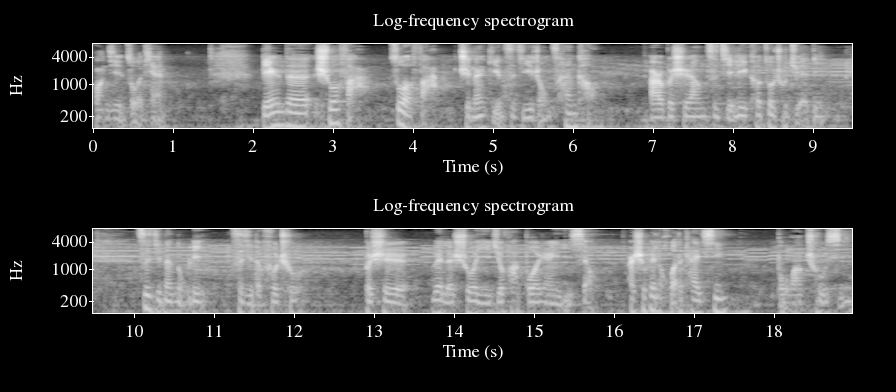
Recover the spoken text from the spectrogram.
忘记昨天。别人的说法、做法只能给自己一种参考，而不是让自己立刻做出决定。自己的努力、自己的付出，不是为了说一句话博人一笑，而是为了活得开心。不忘初心。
